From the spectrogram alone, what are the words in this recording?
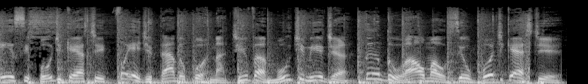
Esse podcast foi editado por Nativa Multimídia, dando alma ao seu podcast.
